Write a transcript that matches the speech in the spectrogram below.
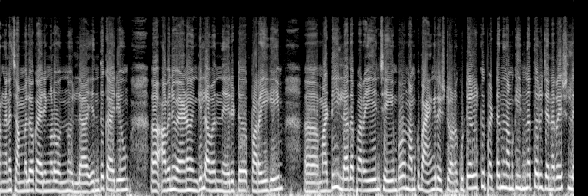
അങ്ങനെ ചമ്മലോ കാര്യങ്ങളോ ഒന്നുമില്ല. എന്ത് കാര്യവും അവന് വേണമെങ്കിൽ അവൻ നേരിട്ട് പറയുകയും മടിയില്ലാതെ പറയുകയും ചെയ്യുമ്പോൾ നമുക്ക് ഭയങ്കര ഇഷ്ടമാണ്. കുട്ടികൾക്ക് പെട്ടെന്ന് നമുക്ക് ഇന്നത്തെ ഒരു ജനറേഷനിൽ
